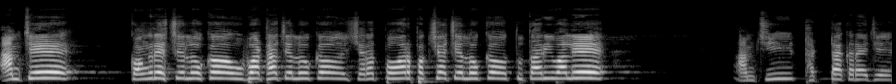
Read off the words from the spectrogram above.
आमचे काँग्रेसचे लोक उबाठाचे लोक शरद पवार पक्षाचे लोक तुतारीवाले आमची थट्टा करायचे.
